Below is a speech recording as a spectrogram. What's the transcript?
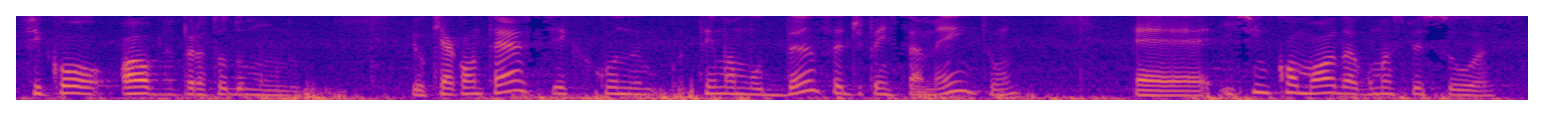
ficou óbvio para todo mundo. E o que acontece é que quando tem uma mudança de pensamento, é, isso incomoda algumas pessoas.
